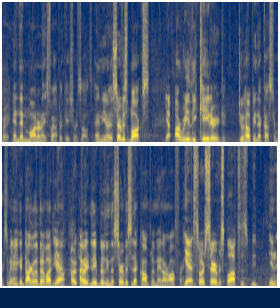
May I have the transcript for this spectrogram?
right. and then modernize for application results. And you know, your service blocks yep. are really catered to helping that customer. So maybe yeah. you can talk a little bit about you yeah. know, or, how or you're building the services that complement our offering. Yeah, right? so our service blocks is, in,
